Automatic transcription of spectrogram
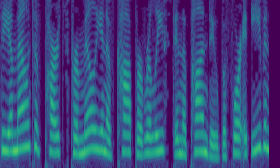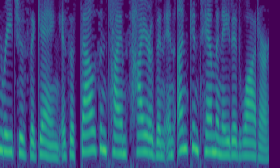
The amount of parts per million of copper released in the Pandu before it even reaches the Gang is a thousand times higher than in uncontaminated water.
